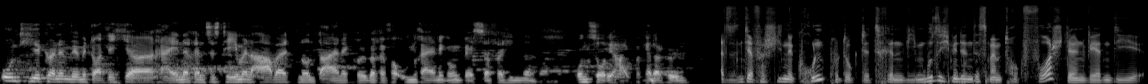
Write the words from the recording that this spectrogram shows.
Und hier können wir mit deutlich äh, reineren Systemen arbeiten und da eine gröbere Verunreinigung besser verhindern und so die Haltbarkeit erhöhen. Also sind ja verschiedene Grundprodukte drin. Wie muss ich mir denn das beim Druck vorstellen? Werden die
